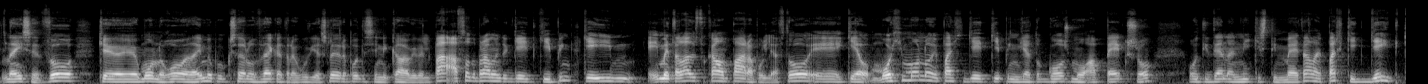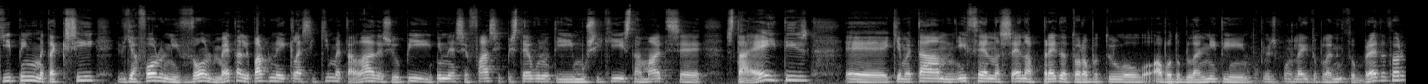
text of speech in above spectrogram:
να είσαι εδώ και μόνο εγώ να είμαι που ξέρω 10 τραγούδια Slayer, οπότε σε νικάω κτλ. Αυτό το πράγμα είναι το gatekeeping και οι, οι μεταλλάδες το κάνουν πάρα πολύ αυτό. Ε, και όχι μόνο υπάρχει gatekeeping για τον κόσμο απ' έξω, ότι δεν ανήκει στη metal, αλλά υπάρχει και gatekeeping μεταξύ διαφόρων ειδών metal. Υπάρχουν οι κλασικοί μεταλλάδες οι οποίοι είναι σε φάση πιστεύουν ότι η μουσική σταμάτησε στα 80s ε, και μετά ήρθε ένας, ένα Predator από, το, από τον πλανήτη, πώς λέει το πλανήτη τον Predator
